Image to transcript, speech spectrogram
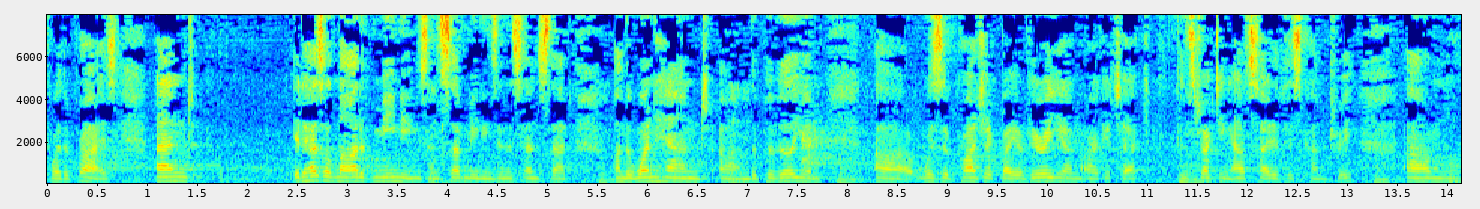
for the prize. And it has a lot of meanings and sub meanings in the sense that, on the one hand, um, the pavilion uh, was a project by a very young architect constructing outside of his country. Um,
